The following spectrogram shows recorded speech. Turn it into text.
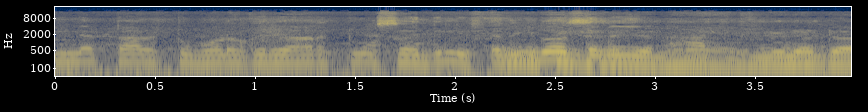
মিনারটা আর একটু বড় করে আর একটু উঁচাই দিলি সুন্দর মিনারটা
